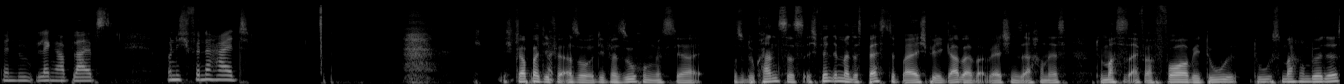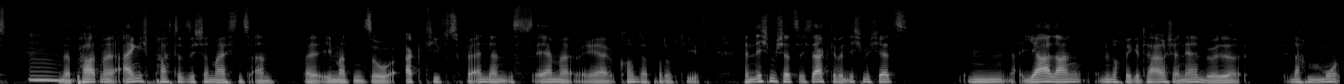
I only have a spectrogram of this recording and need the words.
wenn du länger bleibst. Und ich finde halt, Ich, ich glaube halt, die, Ver- also die Versuchung ist ja, also du kannst es, ich finde immer das beste Beispiel, egal bei welchen Sachen ist, du machst es einfach vor, wie du es machen würdest. Und der mh, Partner, eigentlich passt er sich dann meistens an. Weil jemanden so aktiv zu verändern, ist eher immer eher kontraproduktiv. Wenn ich mich jetzt, ich sagte, wenn ich mich jetzt ein Jahr lang nur noch vegetarisch ernähren würde, nach ein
